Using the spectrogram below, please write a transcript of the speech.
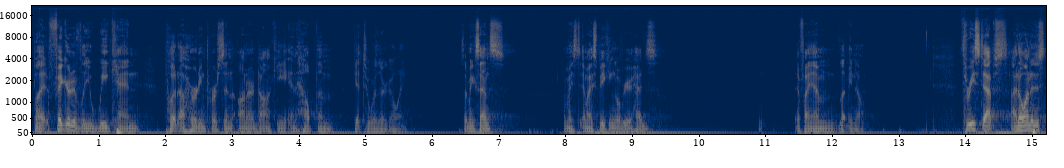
But figuratively, we can put a hurting person on our donkey and help them get to where they're going. Does that make sense? Am I, am I speaking over your heads? If I am, let me know. Three steps. I don't want to just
